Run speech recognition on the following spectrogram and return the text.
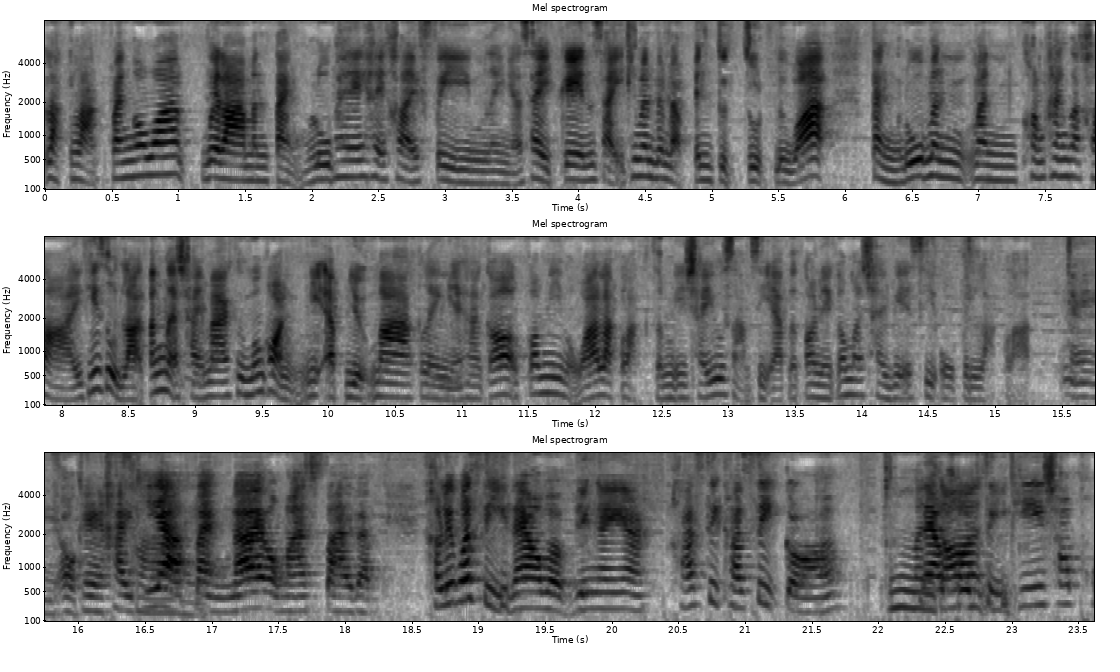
หลักๆแป้งก็ว่าเวลามันแต่งรูปให้คล้ายๆฟิล์มอะไรเงี้ยใส่เกรนใส่ที่มันเป็นแบบเป็นจุดๆ หรือว่าแต่งรูปมันมันค่อนข้างจะคล้ายที่สุดละตั้งแต่ใช้มาคือเมื่อก่อนมีแอปเยอะมากอะไรเงี้ยค่ะก็ก็มีแบบว่าหลักๆ จะมีใช้อยู่ 3-4 แอปแต่ตอนนี้ก็มาใช้ VSCO เป็นหลักละ นี่โอเค ใครที่ใช่อยากแต่งได้ออกมาสไตล์แบบ เขาเรียกว่าสีแนวแบบยังไงอะคลาสสิกคลาสสิกก่อมันแนวก็โทนสีที่ชอบโพ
